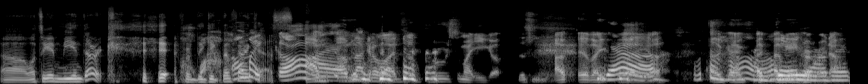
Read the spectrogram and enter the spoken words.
Uh, once again, me and Derek from the wow. Geek the Oh my Fancast. god. I'm, I'm not gonna lie, this bruised my ego. This is I, I- like, Yeah. yeah. What the Okay, hell? I- How I'm dare being you, hurt right now.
